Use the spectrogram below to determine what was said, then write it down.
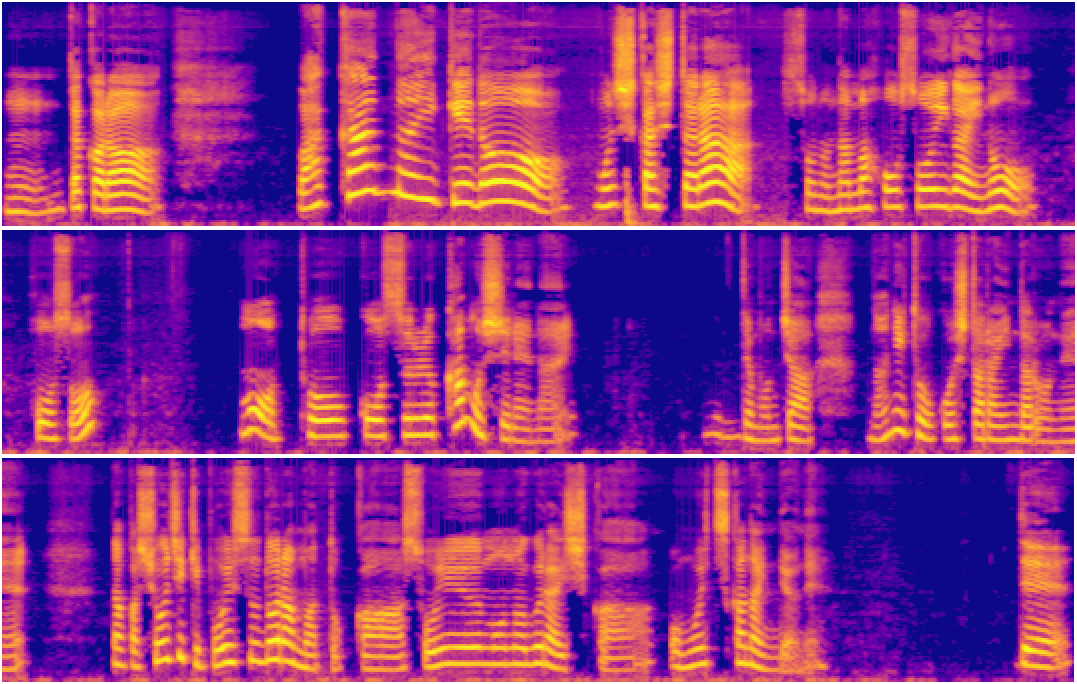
うん。だから、わかんないけど、もしかしたら、その生放送以外の放送も投稿するかもしれない。でもじゃあ、何投稿したらいいんだろうね。なんか正直ボイスドラマとか、そういうものぐらいしか思いつかないんだよね。で、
